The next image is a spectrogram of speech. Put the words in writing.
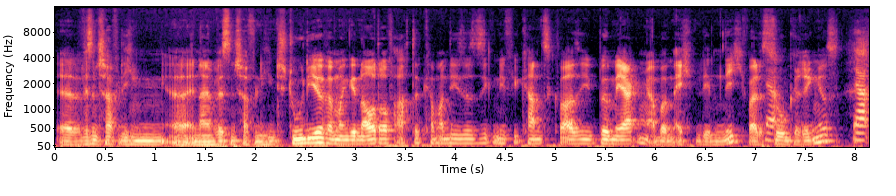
äh, wissenschaftlichen, äh, in einer wissenschaftlichen Studie, wenn man genau darauf achtet, kann man diese Signifikanz quasi bemerken, aber im echten Leben nicht, weil es Ja. so gering ist. Ja.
